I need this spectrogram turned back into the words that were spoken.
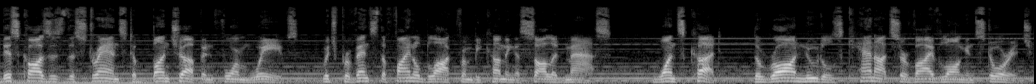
This causes the strands to bunch up and form waves, which prevents the final block from becoming a solid mass. Once cut, the raw noodles cannot survive long in storage.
